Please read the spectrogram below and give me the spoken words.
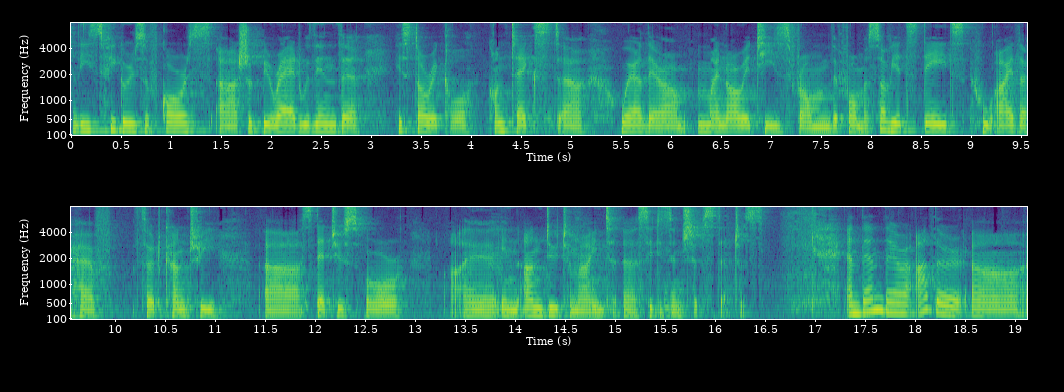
These figures, of course, uh, should be read within the historical context uh, where there are minorities from the former Soviet states who either have third country uh, status or uh, in undetermined uh, citizenship status. And then there are other uh,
